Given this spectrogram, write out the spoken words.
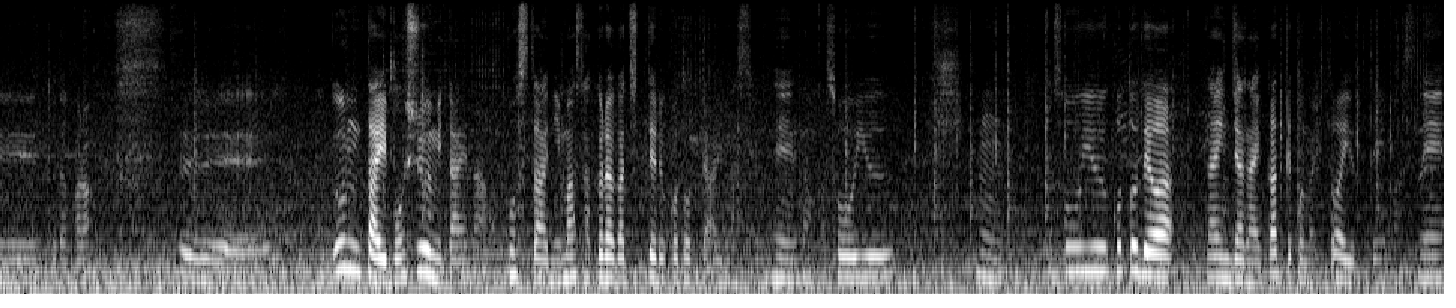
えー、っとだから、えー、軍隊募集みたいなポスターに、ま、桜が散ってることってありますよね。なんかそういう、うん、そういうことではないんじゃないかってこの人は言っていますね、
